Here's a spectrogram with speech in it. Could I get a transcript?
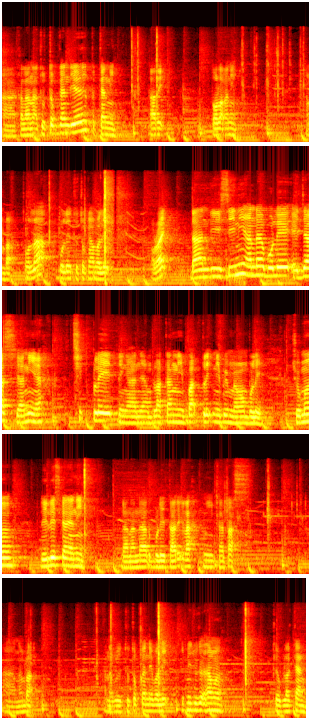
Ha, kalau nak tutupkan dia tekan ni. Tarik. Tolak ni nampak? Tolak boleh tutupkan balik. Alright. Dan di sini anda boleh adjust yang ni ya cheek plate dengan yang belakang ni butt plate ni pun memang boleh. Cuma releasekan yang ni. Dan anda boleh tarik lah ni ke atas. Ha, nampak? Anda boleh tutupkan dia balik. Ini juga sama. Ke belakang.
